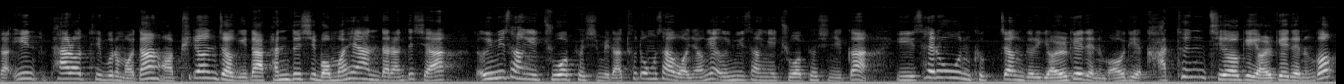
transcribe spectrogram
자, imperative는 뭐다? 어, 필연적이다. 반드시 뭐뭐 해야 한다라는 뜻이야. 의미상의 주어 표시입니다. 투동사 원형의 의미상의 주어 표시니까 이 새로운 극장들이 열게 되는 거 어디에 같은 지역에 열게 되는 거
